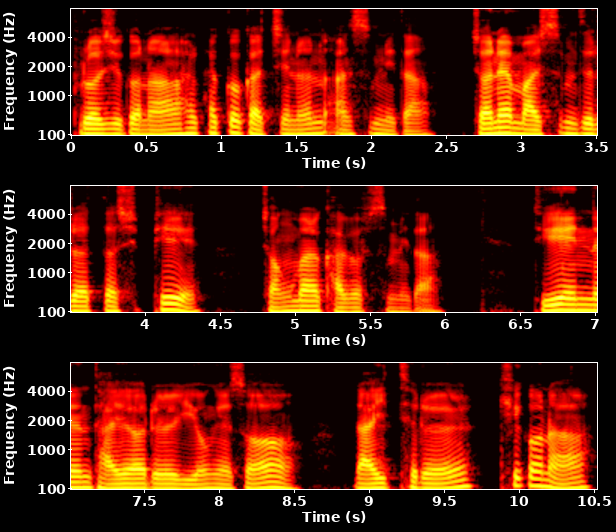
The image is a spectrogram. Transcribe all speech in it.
부러지거나 할 것 같지는 않습니다. 전에 말씀드렸다시피 정말 가볍습니다. 뒤에 있는 다이얼을 이용해서 라이트를 키거나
